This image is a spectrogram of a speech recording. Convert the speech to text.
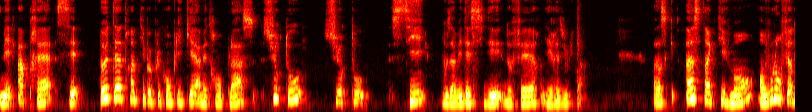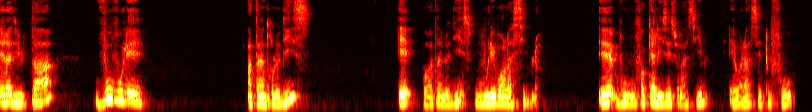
mais après c'est peut-être un petit peu plus compliqué à mettre en place, surtout, surtout si vous avez décidé de faire des résultats. Parce qu'instinctivement, en voulant faire des résultats, vous voulez atteindre le 10, et pour atteindre le 10, vous voulez voir la cible. Et vous vous focalisez sur la cible, et voilà, c'est tout faux.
